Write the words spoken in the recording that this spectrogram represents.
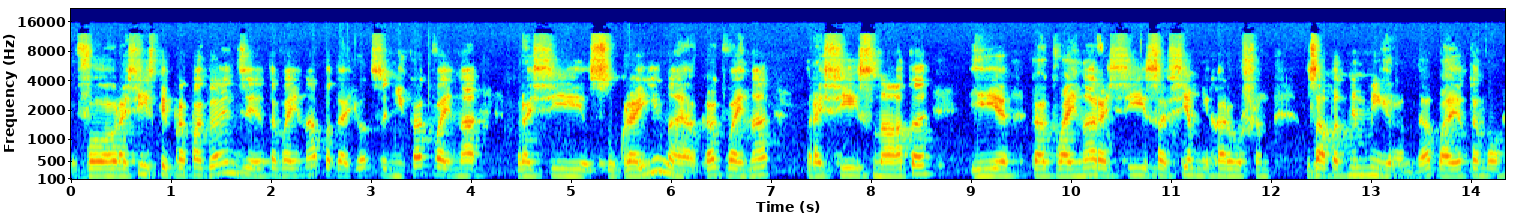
в российской пропаганде эта война подается не как война России с Украиной, а как война России с НАТО и как война России со всем нехорошим западным миром. Да? Поэтому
